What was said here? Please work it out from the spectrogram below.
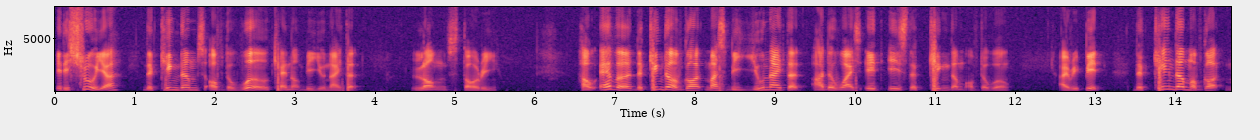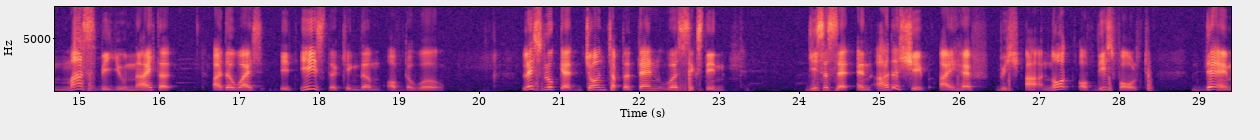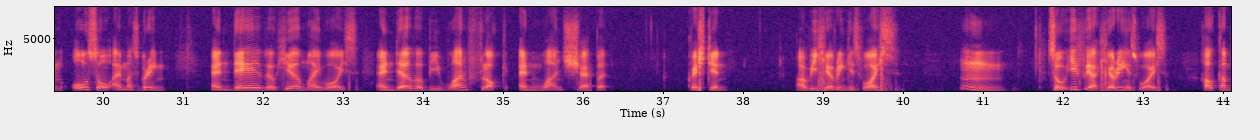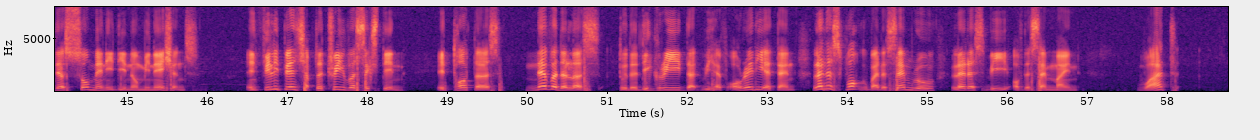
It is true, yeah? The kingdoms of the world cannot be united. Long story. However, the kingdom of God must be united, otherwise, it is the kingdom of the world. I repeat, the kingdom of God must be united, otherwise, it is the kingdom of the world. Let's look at John chapter 10, verse 16. Jesus said, And other sheep I have which are not of this fault, them also I must bring, and they will hear my voice, and there will be one flock and one shepherd. Question Are we hearing his voice? Hmm. So if we are hearing his voice, how come there are so many denominations? In Philippians chapter 3, verse 16, it taught us, Nevertheless, to the degree that we have already attained, let us walk by the same rule, let us be of the same mind. What?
